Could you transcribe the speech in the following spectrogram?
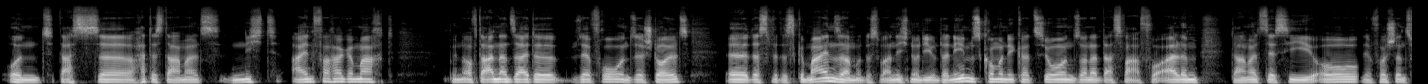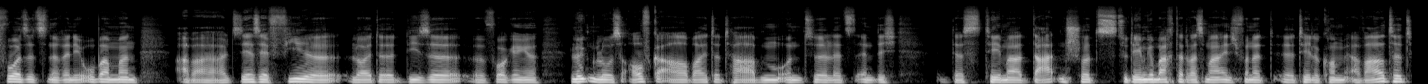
Und das hat es damals nicht einfacher gemacht. Bin auf der anderen Seite sehr froh und sehr stolz, dass wir das gemeinsam, und das war nicht nur die Unternehmenskommunikation, sondern das war vor allem damals der CEO, der Vorstandsvorsitzende René Obermann, aber halt sehr, sehr viele Leute diese äh, Vorgänge lückenlos aufgearbeitet haben und äh, letztendlich das Thema Datenschutz zu dem gemacht hat, was man eigentlich von der Telekom erwartet.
